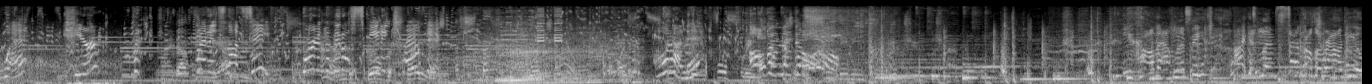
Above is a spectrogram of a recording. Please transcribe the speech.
What? Here? But, but it's not safe! We're in the middle of speeding traffic! playlist especially for your child. Like Hold on, Nick. Open the door! CD's YouTube channel. You call that listening? I can live circles around you!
